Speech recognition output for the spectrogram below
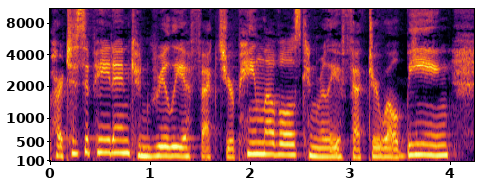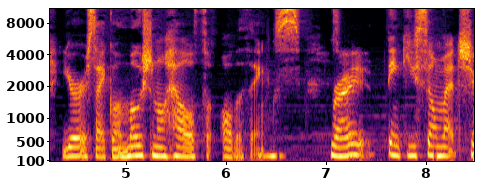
participate in can really affect your pain levels, can really affect your well-being, your psycho-emotional health, all the things. Right. Thank you so much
